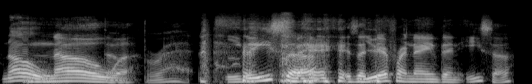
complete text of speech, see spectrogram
No, No. The brat. Lisa is a you- different name than Issa.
